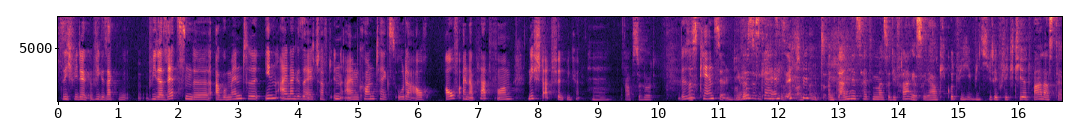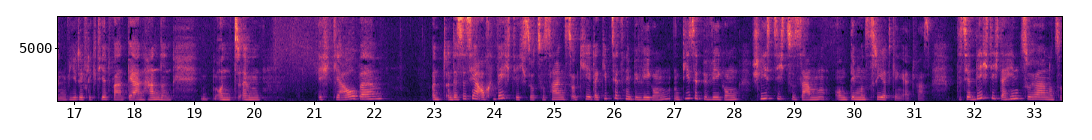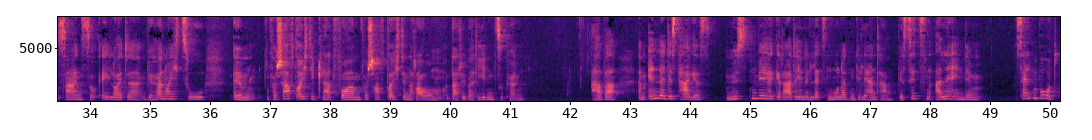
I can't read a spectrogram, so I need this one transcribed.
sich wieder, wie gesagt, widersetzende Argumente in einer Gesellschaft, in einem Kontext oder auch auf einer Plattform nicht stattfinden können. Hm, absolut. Das und, ist Canceln. Und das ist Canceln. Und, und, und, dann ist halt immer so die Frage, so ja, okay, gut, wie, wie reflektiert war das denn? Wie reflektiert war deren Handeln? Und ähm, ich glaube, und, und das ist ja auch wichtig, so zu sagen, so, okay, da gibt es jetzt eine Bewegung und diese Bewegung schließt sich zusammen und demonstriert gegen etwas. Das ist ja wichtig, dahin zu hören und zu sagen, so, ey Leute, wir hören euch zu, ähm, verschafft euch die Plattform, verschafft euch den Raum, darüber reden zu können. Aber am Ende des Tages müssten wir ja gerade in den letzten Monaten gelernt haben, wir sitzen alle in demselben Boot.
